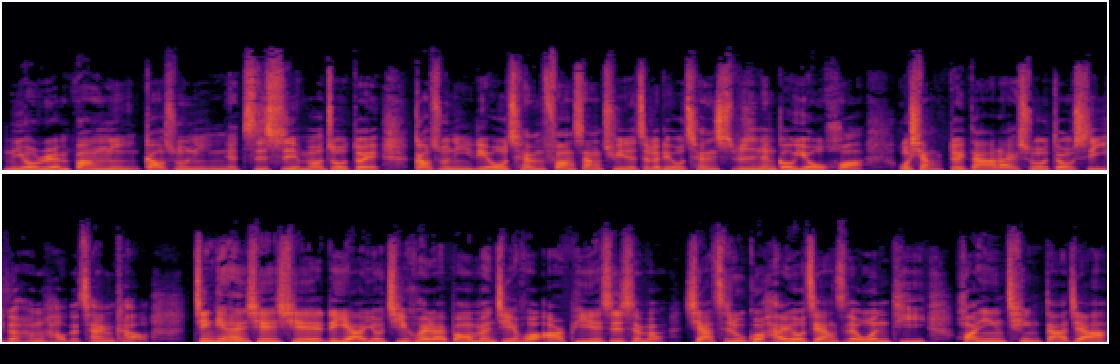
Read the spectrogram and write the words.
有人帮你告诉你你的姿势有没有做对，告诉你流程放上去的这个流程是不是能够优化。我想对大家来说都是一个很好的参考。今天很谢谢莉亚有机会来帮我们解惑 RPA 是什么。下次如果还有这样子的问题，欢迎请大家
